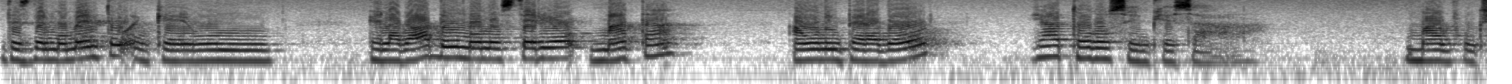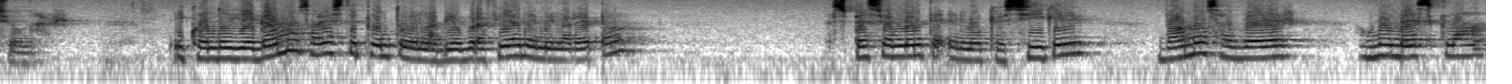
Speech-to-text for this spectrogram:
Desde el momento en que un, el abad de un monasterio mata a un emperador, ya todo se empieza a mal funcionar. Y cuando llegamos a este punto en la biografía de Milarepa, especialmente en lo que sigue, vamos a ver una mezcla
